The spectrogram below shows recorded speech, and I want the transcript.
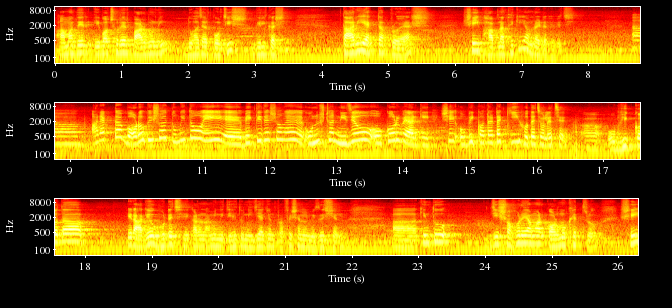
আমাদের এবছরের পার্বণী দু হাজার পঁচিশ দিলকাশি তারই একটা প্রয়াস সেই ভাবনা থেকেই আমরা এটা ভেবেছি। আর একটা বড় বিষয় তুমি তো এই ব্যক্তিদের সঙ্গে অনুষ্ঠান নিজেও করবে আর কি সেই অভিজ্ঞতাটা কি হতে চলেছে? অভিজ্ঞতা এর আগেও ঘটেছে, কারণ আমি যেহেতু নিজে একজন প্রফেশনাল মিউজিশিয়ান কিন্তু যে শহরে আমার কর্মক্ষেত্র, সেই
